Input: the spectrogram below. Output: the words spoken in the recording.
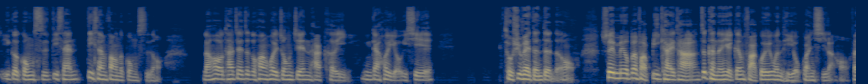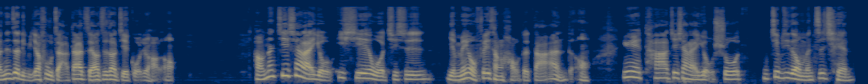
一个公司，第三第三方的公司哦，然后它在这个换汇中间，它可以应该会有一些手续费等等的哦，所以没有办法避开它，这可能也跟法规问题有关系啦，哈，反正这里比较复杂，大家只要知道结果就好了哦。好，那接下来有一些我其实也没有非常好的答案的哦，因为他接下来有说，你记不记得我们之前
